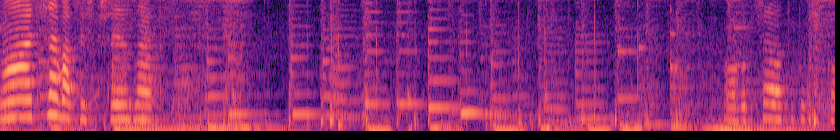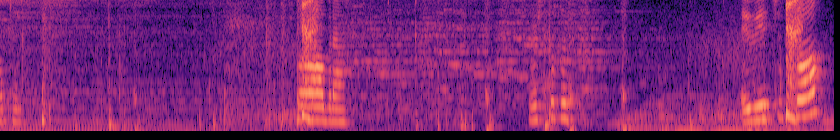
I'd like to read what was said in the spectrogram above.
No ale trzeba coś przyznać. O, bo trzeba tu podskoczyć. Dobra. Wiesz co to jest? Ej, wiecie co?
